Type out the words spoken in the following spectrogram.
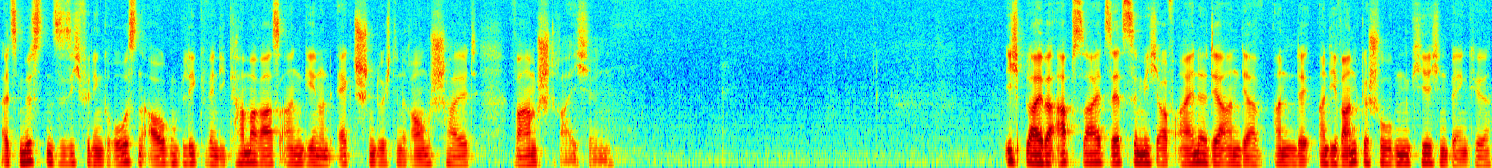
als müssten sie sich für den großen Augenblick, wenn die Kameras angehen und Action durch den Raum schallt, warm streicheln. Ich bleibe abseits, setze mich auf eine der an, der, an, der an die Wand geschobenen Kirchenbänke.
